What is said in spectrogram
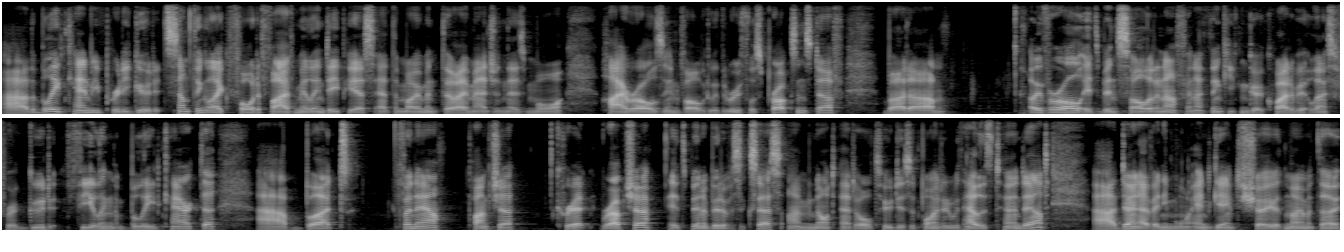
uh, the bleed can be pretty good. It's something like 4 to 5 million DPS at the moment, though I imagine there's more high rolls involved with Ruthless procs and stuff, but um, overall it's been solid enough, and I think you can go quite a bit less for a good feeling bleed character, uh, but for now, Puncture, crit, Rupture, it's been a bit of a success. I'm not at all too disappointed with how this turned out. Uh, don't have any more endgame to show you at the moment though.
